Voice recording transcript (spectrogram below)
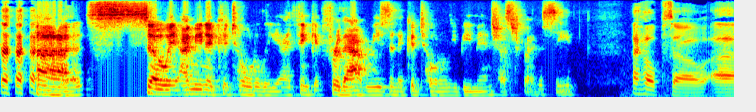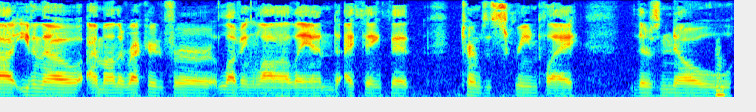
Uh, so, I mean, it could totally. I think for that reason, it could totally be Manchester by the Sea. I hope so. Uh, even though I'm on the record for loving La La Land, I think that in terms of screenplay, there's no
